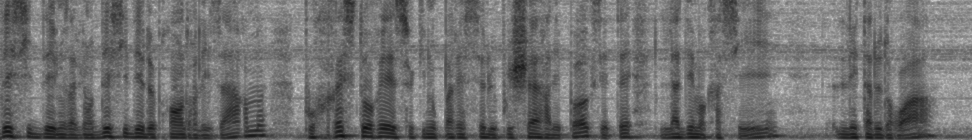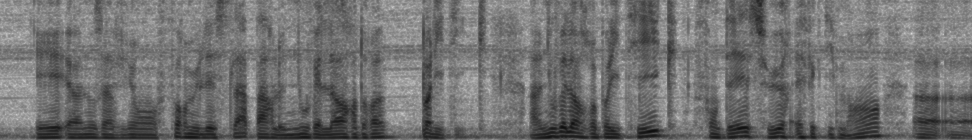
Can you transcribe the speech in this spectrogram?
décidé, nous avions décidé de prendre les armes pour restaurer ce qui nous paraissait le plus cher à l'époque, c'était la démocratie, l'état de droit, et euh, nous avions formulé cela par le nouvel ordre politique. Un nouvel ordre politique fondé sur effectivement euh, euh,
